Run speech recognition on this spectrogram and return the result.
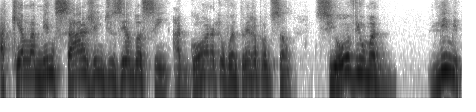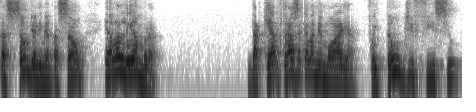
aquela mensagem dizendo assim: agora que eu vou entrar em reprodução, se houve uma limitação de alimentação, ela lembra daquela, traz aquela memória. Foi tão difícil,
